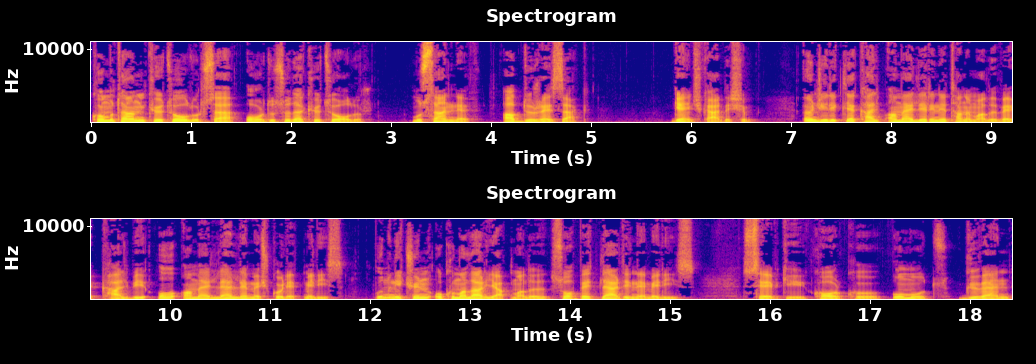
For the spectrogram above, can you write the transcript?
Komutan kötü olursa ordusu da kötü olur. Musannef, Abdülrezzak. Genç kardeşim, öncelikle kalp amellerini tanımalı ve kalbi o amellerle meşgul etmeliyiz. Bunun için okumalar yapmalı, sohbetler dinlemeliyiz. Sevgi, korku, umut, güven,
